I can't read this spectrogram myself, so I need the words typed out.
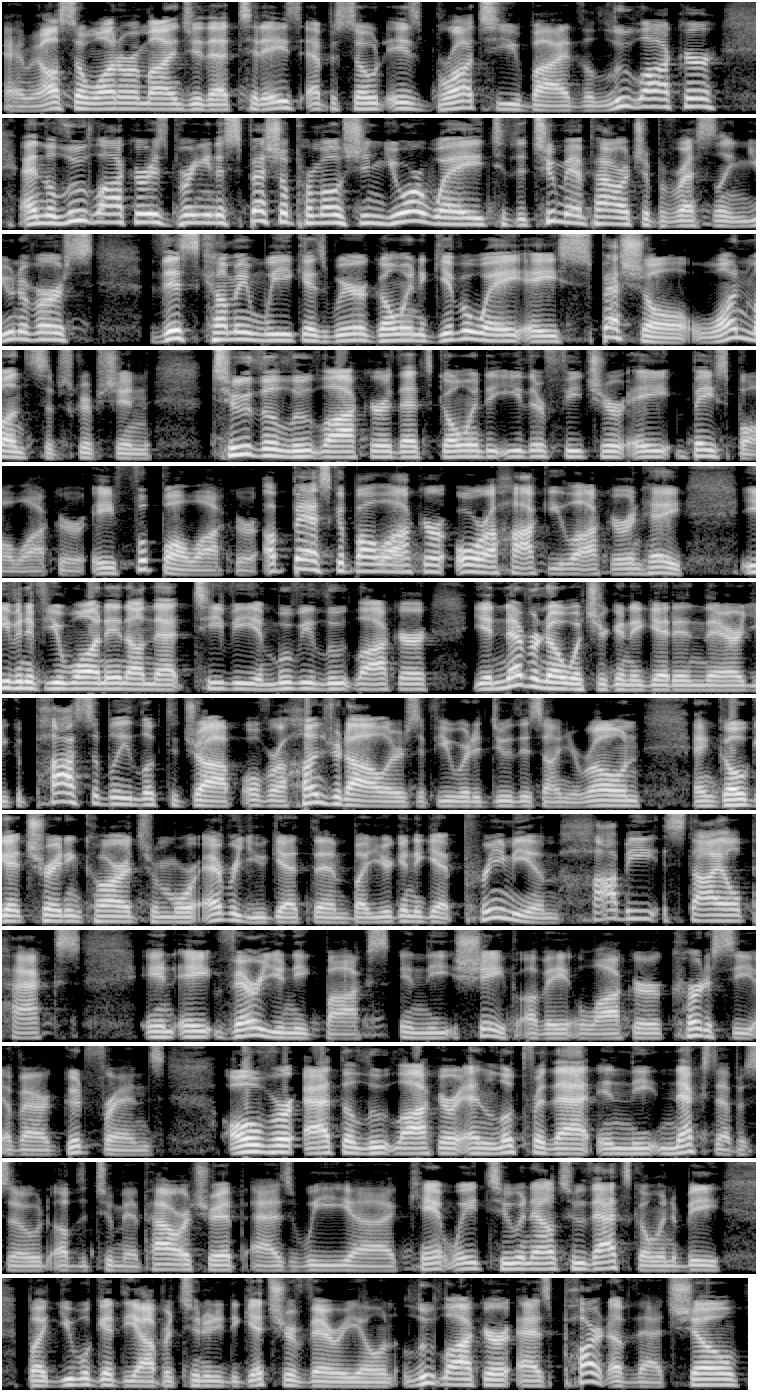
And we also want to remind you that today's episode is brought to you by the Loot Locker. And the Loot Locker is bringing a special promotion your way to the two man power trip of wrestling universe this coming week as we're going to give away a special one month subscription to the Loot Locker that's going to either feature a baseball locker, a football locker, a basketball locker, or a hockey locker. And hey, even if you want in on that TV and movie Loot Locker, you never know what you're going to get in there. You could possibly look to drop over $100 if you were to do this on your own and go get trading cards from wherever you get them, but you're going to get premium hobby style packs in a very unique box in the shape of a locker, courtesy of our good friends over at the Loot Locker. And look for that in the next episode of the Two Man Power Trip, as we uh, can't wait to announce who that's going to be. But you will get the opportunity to get your very own Loot Locker as part of that show.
